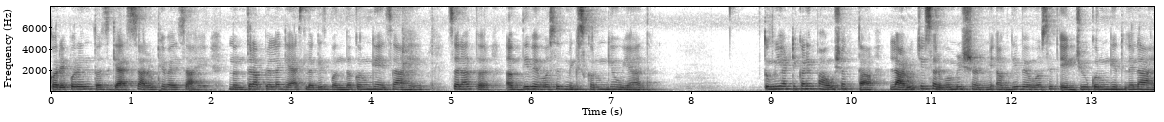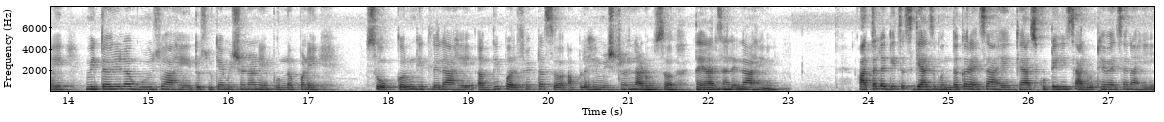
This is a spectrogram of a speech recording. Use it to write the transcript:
करेपर्यंतच गॅस चालू ठेवायचा आहे. नंतर आपल्याला गॅस लगेच बंद करून घ्यायचा आहे. चला तर अगदी व्यवस्थित मिक्स करून घेऊयात. तुम्ही या ठिकाणी पाहू शकता लाडूचे सर्व मिश्रण मी अगदी व्यवस्थित एकजीव करून घेतलेला आहे. वितळलेला गूळ जो आहे तो सुक्या मिश्रणाने पूर्णपणे सोप करून घेतलेला आहे. अगदी परफेक्ट असं आपलं हे मिश्रण लाडूचं तयार झालेलं आहे. आता लगेचच गॅस बंद करायचा आहे. गॅस कुठेही चालू ठेवायचा नाही.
